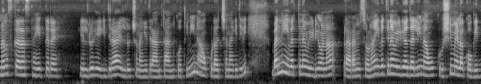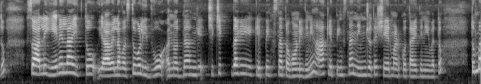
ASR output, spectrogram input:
ನಮಸ್ಕಾರ ಸ್ನೇಹಿತರೆ. ಎಲ್ಲರೂ ಹೇಗಿದ್ದೀರಾ? ಎಲ್ಲರೂ ಚೆನ್ನಾಗಿದ್ದೀರಾ ಅಂತ ಅಂದ್ಕೋತೀನಿ ನಾವು ಕೂಡ ಚೆನ್ನಾಗಿದ್ದೀವಿ. ಬನ್ನಿ, ಇವತ್ತಿನ ವಿಡಿಯೋನ ಪ್ರಾರಂಭಿಸೋಣ. ಇವತ್ತಿನ ವಿಡಿಯೋದಲ್ಲಿ ನಾವು ಕೃಷಿ ಮೇಳಕ್ಕೆ ಹೋಗಿದ್ದು. ಸೊ, ಅಲ್ಲಿ ಏನೆಲ್ಲ ಇತ್ತು, ಯಾವೆಲ್ಲ ವಸ್ತುಗಳು ಇದ್ವು ಅನ್ನೋದನ್ನ ಹಾಗೆ ಚಿಕ್ಕ ಚಿಕ್ಕದಾಗಿ ಕ್ಲಿಪ್ಪಿಂಗ್ಸ್ನ ತೊಗೊಂಡಿದ್ದೀನಿ. ಆ ಕ್ಲಿಪ್ಪಿಂಗ್ಸ್ನ ನಿಮ್ಮ ಜೊತೆ ಶೇರ್ ಮಾಡ್ಕೋತಾ ಇದ್ದೀನಿ ಇವತ್ತು. ತುಂಬ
